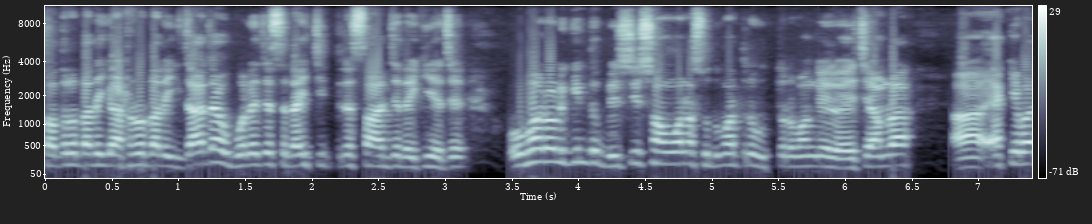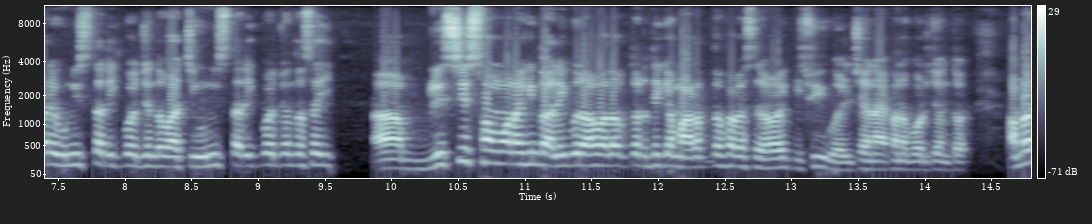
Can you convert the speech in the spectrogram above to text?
সতেরো তারিখ, আঠারো তারিখ, যা যা বলেছে সেটাই চিত্রের সাহায্যে দেখিয়েছে। ওভারঅল কিন্তু বৃষ্টির সম্ভাবনা শুধুমাত্র উত্তরবঙ্গে রয়েছে। আমরা একেবারে উনিশ তারিখ পর্যন্ত পাচ্ছি। উনিশ তারিখ পর্যন্ত সেই বৃষ্টির সম্ভাবনা কিন্তু আলিপুর আবহাওয়া দপ্তর থেকে মারাত্মকভাবে সেভাবে কিছুই বলছে না এখনও পর্যন্ত। আমরা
